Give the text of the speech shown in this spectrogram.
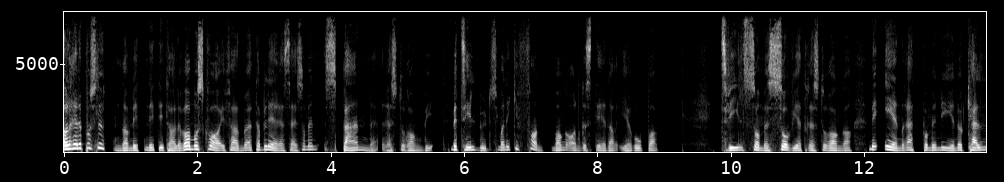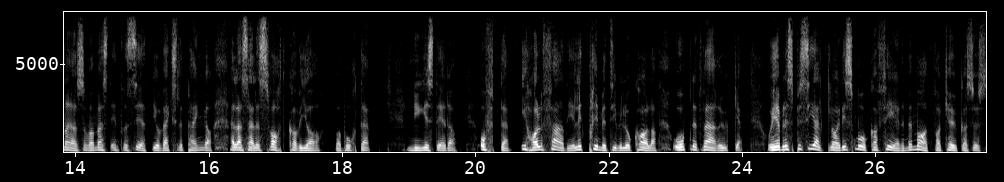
Allerede på slutten av 1990-tallet var Moskva i ferd med å etablere seg som en spennende restaurantby, med tilbud som man ikke fant mange andre steder i Europa. Tvilsomme sovjetrestauranter med én rett på menyen og kelnere som var mest interessert i å veksle penger eller selge svart kaviar, var borte. Nye steder, ofte i halvferdige, litt primitive lokaler, åpnet hver uke, og jeg ble spesielt glad i de små kafeene med mat fra Kaukasus,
